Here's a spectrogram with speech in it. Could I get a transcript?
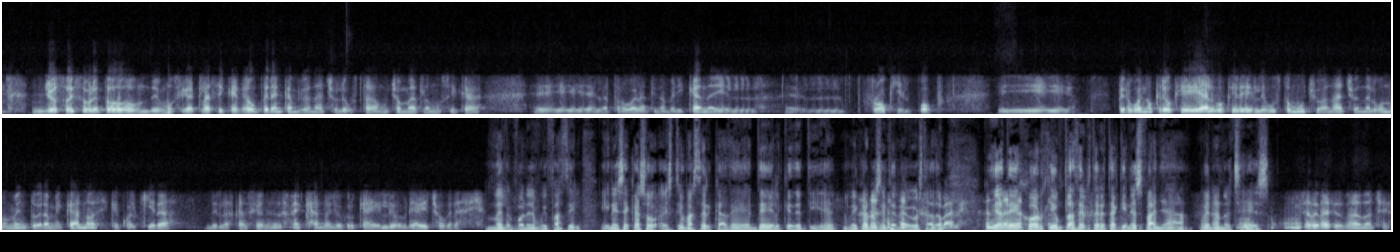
Yo soy sobre todo de música clásica y de ópera, en cambio a Nacho le gustaba mucho más la música, eh, la trova latinoamericana y el, el rock y el pop. Eh, pero bueno, creo que algo que le, le, gustó mucho a Nacho en algún momento era Mecano, así que cualquiera de las canciones de Mecano yo creo que a él le habría hecho gracia. Me lo pones muy fácil. Y en ese caso estoy más cerca de, de él que de ti, ¿eh? Mecano siempre me ha gustado. vale. Cuídate, Jorge, un placer tenerte aquí en España. Buenas noches. Muchas gracias, buenas noches.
